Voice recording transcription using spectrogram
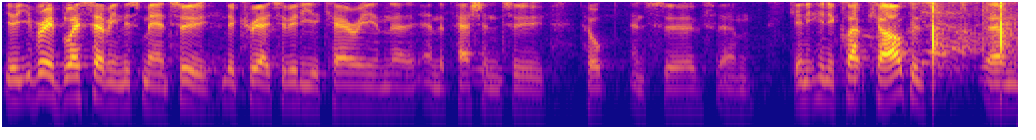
Yeah, you're very blessed having this man too. The creativity you carry and the, and the passion to help and serve. Um, can, you, can you clap, Carl? Because. Um,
